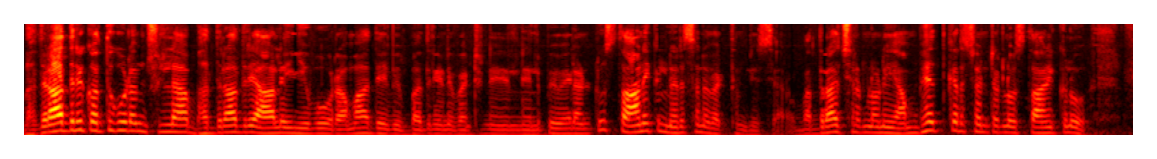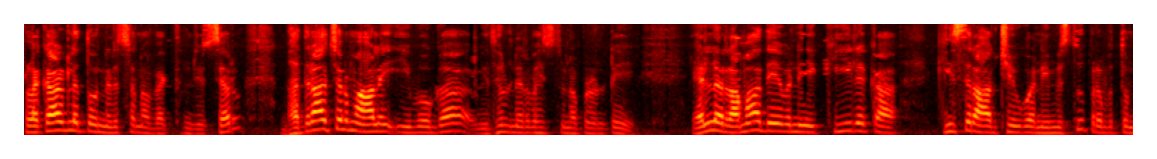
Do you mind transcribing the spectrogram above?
భద్రాద్రి కొత్తగూడెం జిల్లా భద్రాద్రి ఆలయ ఈవో రమాదేవి బదిలీని వెంటనే నిలిపివేయాలంటూ స్థానికులు నిరసన వ్యక్తం చేశారు. భద్రాచలంలోని అంబేద్కర్ సెంటర్లో స్థానికులు ఫ్లకార్డులతో నిరసన వ్యక్తం చేశారు. భద్రాచలం ఆలయ ఈవోగా విధులు నిర్వహిస్తున్నటువంటి ఎల్ల రమాదేవిని కీలక కీసర ఆర్టీఓగా నియమిస్తూ ప్రభుత్వం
